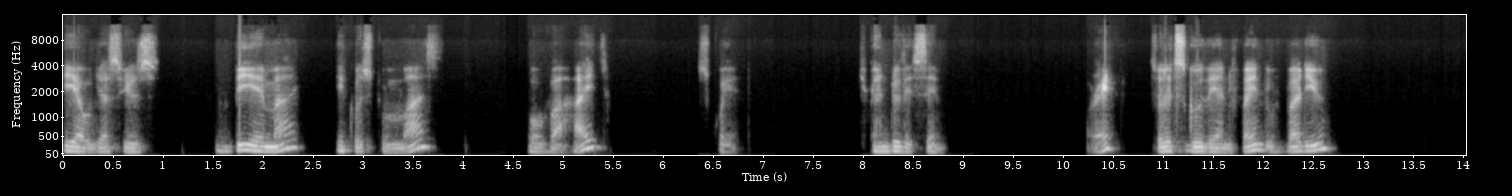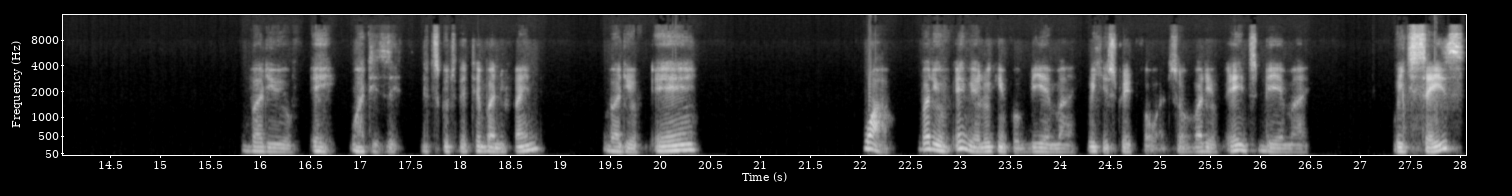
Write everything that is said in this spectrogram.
here we will just use BMI equals to mass over height squared. You can do the same. All right. So let's go there and find value. Value of A. What is it? Let's go to the table and find value of A. Wow. Value of A, we are looking for BMI, which is straightforward. So value of A, it's BMI, which says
